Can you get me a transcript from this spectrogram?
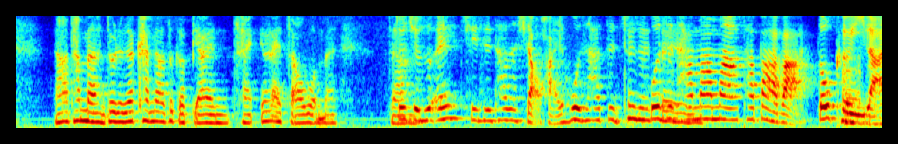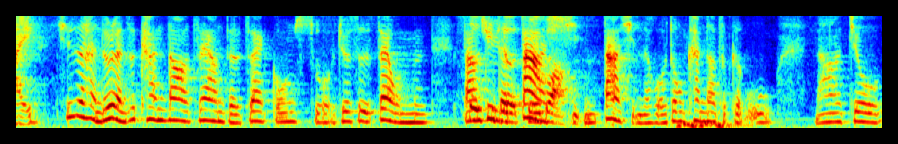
然后他们很多人在看到这个表演，才又来找我们。就觉得哎，其实他的小孩，或是他自己，或是他妈妈、他爸爸都可以来。其实很多人是看到这样的在公所，就是在我们当地的大型、大型的活动看到这个舞，然后就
